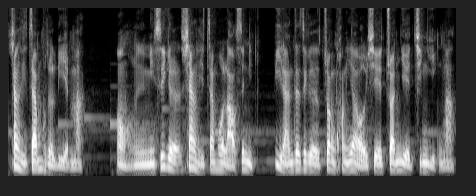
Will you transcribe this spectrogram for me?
象棋占卜的脸嘛。哦，你是一个象棋占卜老师，你。必然在这个状况要有一些专业经营嘛，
